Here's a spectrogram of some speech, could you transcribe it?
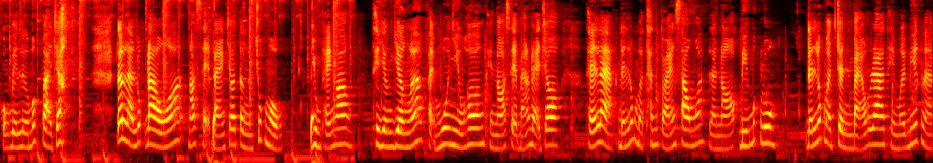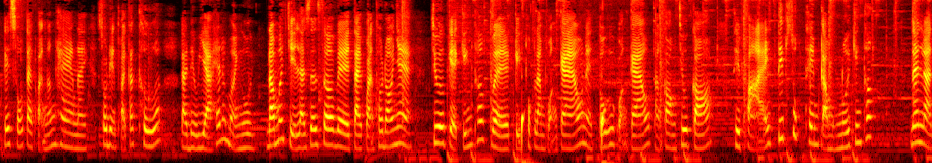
cũng bị lừa mất vài trăm. Tức là lúc đầu á, nó sẽ bán cho từng chút một, dùng thấy ngon. Thì dần dần á, phải mua nhiều hơn thì nó sẽ bán rẻ cho. Thế là đến lúc mà thanh toán xong á, là nó biến mất luôn. Đến lúc mà trình báo ra thì mới biết là cái số tài khoản ngân hàng này, số điện thoại các thứ là đều giả hết đó mọi người. Đó mới chỉ là sơ sơ về tài khoản thôi đó nha. Chưa kể kiến thức về kỹ thuật làm quảng cáo này, tối ưu quảng cáo bạn còn chưa có. Thì phải tiếp xúc thêm cả một núi kiến thức nên là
